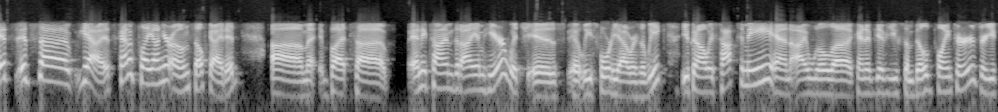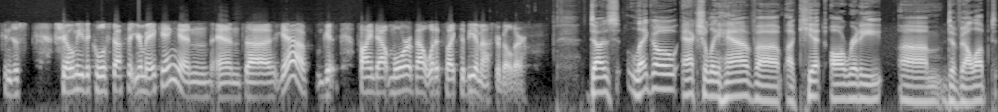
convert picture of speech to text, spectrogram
It's it's uh yeah it's kind of play on your own, self guided, um, but. Uh, Anytime that I am here, which is at least 40 hours a week, you can always talk to me and I will uh, kind of give you some build pointers or you can just show me the cool stuff that you're making and, and uh, yeah, get, find out more about what it's like to be a master builder. Does Lego actually have uh, a kit already um, developed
